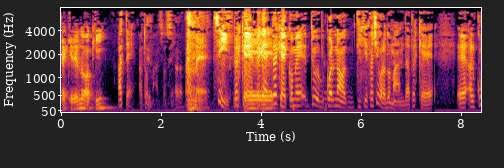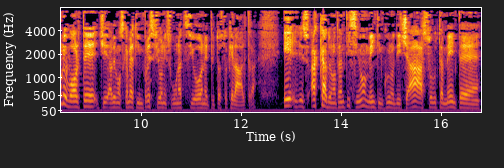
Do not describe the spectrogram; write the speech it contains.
Stai chiedendo a chi? A te, a Tommaso, sì. A me? Sì, perché, e... perché, perché come tu, no, ti facevo la domanda, perché eh, alcune volte ci abbiamo scambiato impressioni su un'azione piuttosto che l'altra e accadono tantissimi momenti in cui uno dice ah assolutamente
